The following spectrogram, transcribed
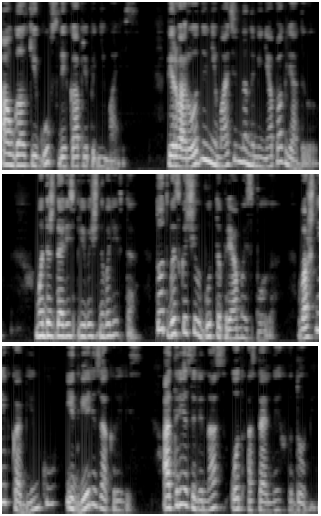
а уголки губ слегка приподнимались. Первородный внимательно на меня поглядывал. Мы дождались привычного лифта. Тот выскочил будто прямо из пола вошли в кабинку, и двери закрылись, отрезали нас от остальных в доме.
